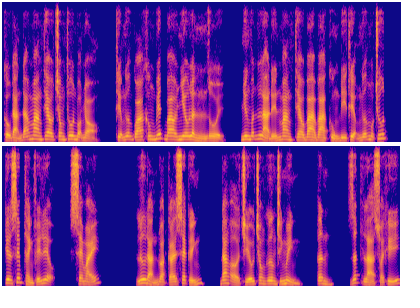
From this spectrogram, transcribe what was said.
Cậu đàn đã mang theo trong thôn bọn nhỏ, thiệm ngưỡng quá không biết bao nhiêu lần rồi, nhưng vẫn là đến mang theo ba ba cùng đi thiệm ngưỡng một chút, kia xếp thành phế liệu, xe máy. Lư đàn đoạt cái xe kính, đang ở chiếu trong gương chính mình, ân, rất là xoáy khí.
